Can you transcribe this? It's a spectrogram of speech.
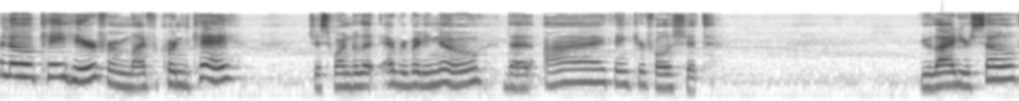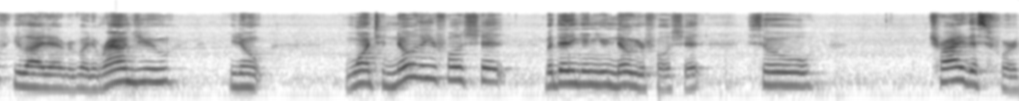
Hello, Kay here from Life According to Kay. Just wanted to let everybody know that I think you're full of shit. You lie to yourself, you lie to everybody around you. You don't want to know that you're full of shit, but then again, you know you're full of shit. So try this for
